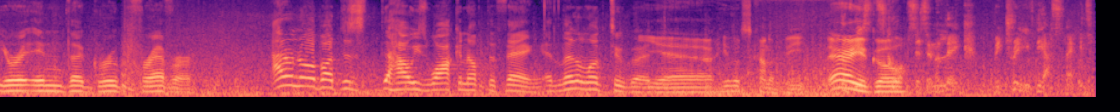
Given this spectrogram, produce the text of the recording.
you were in the group forever. I don't know about this how he's walking up the thing. It didn't look too good. Yeah, he looks kind of beat. There you go. Corpse is in the lake. Retrieve the aspect.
